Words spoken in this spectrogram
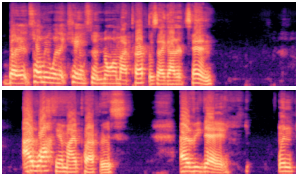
But it told me when it came to knowing my purpose, I got a 10. I walk in my purpose every day. When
